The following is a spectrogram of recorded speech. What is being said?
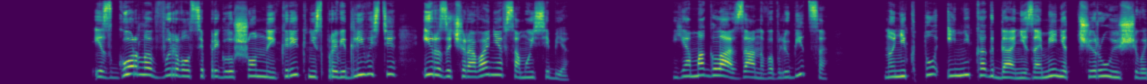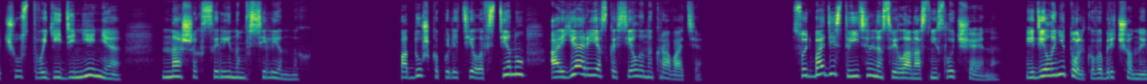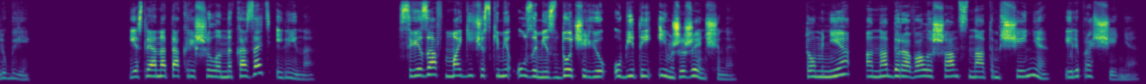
Из горла вырвался приглушенный крик несправедливости и разочарования в самой себе. Я могла заново влюбиться, но никто и никогда не заменит чарующего чувства единения наших с Элином вселенных. Подушка полетела в стену, а я резко села на кровати. Судьба действительно свела нас не случайно, и дело не только в обреченной любви если она так решила наказать Элина, связав магическими узами с дочерью убитой им же женщины, то мне она даровала шанс на отмщение или прощение.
